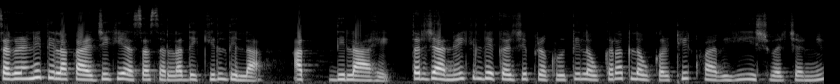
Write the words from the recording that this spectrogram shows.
सगळ्यांनी तिला काळजी घे असा सल्ला देखील दिला. आत दिला आहे. तर जान्हवी किल्लेकरची प्रकृती लवकरात लवकर ठीक व्हावी ही ईश्वरचरणी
